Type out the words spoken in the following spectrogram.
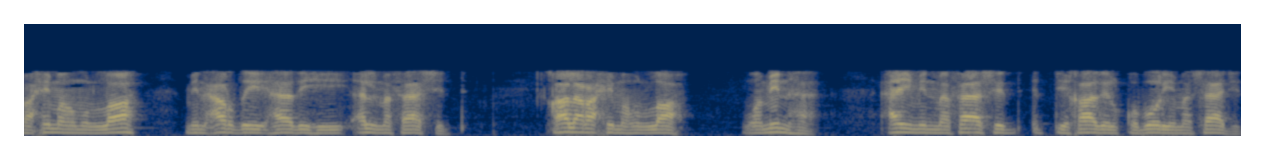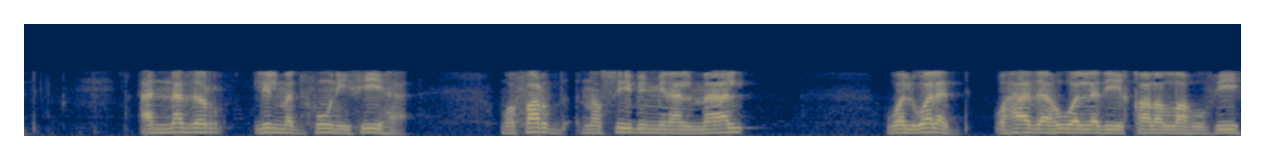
رحمهم الله من عرض هذه المفاسد. قال رحمه الله ومنها أي من مفاسد اتخاذ القبور مساجد. النذر للمدفون فيها وفرض نصيب من المال والولد وهذا هو الذي قال الله فيه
